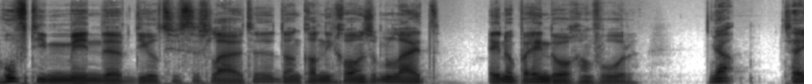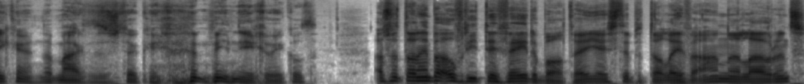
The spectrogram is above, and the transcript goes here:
hoeft hij minder deeltjes te sluiten. Dan kan hij gewoon zijn beleid één op één door gaan voeren. Ja, zeker. Dat maakt het een stuk minder ingewikkeld. Als we het dan hebben over die tv-debat, hè? jij stipt het al even aan, uh, Laurens.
